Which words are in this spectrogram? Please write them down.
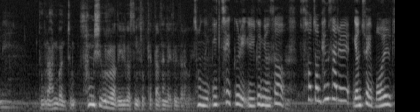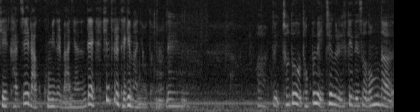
네. 누구나 한 번 좀 상식으로라도 읽었으면 좋겠다는 생각이 들더라고요. 저는 이 책을 읽으면서 네. 서점 행사를 연초에 뭘 기획하지라고 고민을 많이 하는데 힌트를 되게 많이 얻어요. 네. 아, 또 저도 덕분에 이 책을 읽게 돼서 너무나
